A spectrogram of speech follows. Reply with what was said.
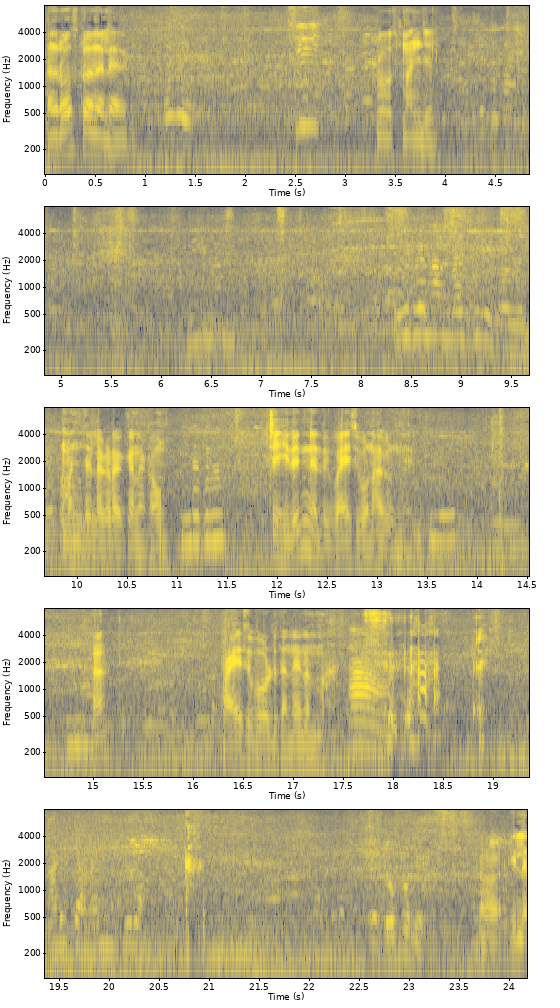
அது ரோஸ் கலர் நல்லா இருக்கு ரோஸ் மஞ்சள். மஞ்சள் கிடக்கு எனக்கு சரி இது என்னது? வயசு போனாங்க ஆ? வயசு போட்டு தானே நம்ம இல்ல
